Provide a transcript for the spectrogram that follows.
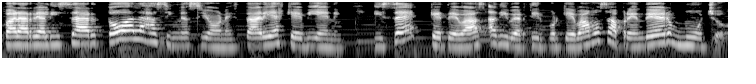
para realizar todas las asignaciones, tareas que vienen y sé que te vas a divertir porque vamos a aprender mucho.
